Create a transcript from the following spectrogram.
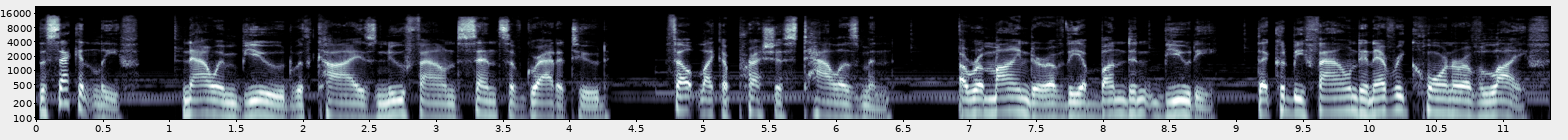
The second leaf, now imbued with Kai's newfound sense of gratitude, felt like a precious talisman, a reminder of the abundant beauty that could be found in every corner of life,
